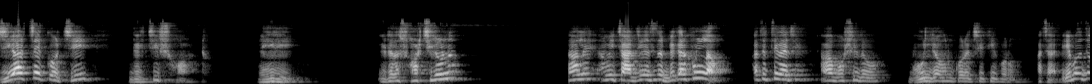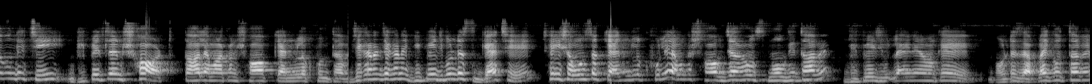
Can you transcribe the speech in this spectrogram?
জিআর চেক করছি দেখছি শর্ট রে এটা তো শর্ট ছিল না? তাহলে আমি চার্জিং আইসিটা বেকার খুললাম? আচ্ছা ঠিক আছে আবার বসিয়ে দেবো। ভুল যখন করেছি কি করব? আচ্ছা এবার যখন দেখছি ভিপিএইচ লাইন শর্ট তাহলে আমার এখন সব ক্যানগুলো খুলতে হবে। যেখানে যেখানে ভিপিএইচ ভোল্টেজ গেছে সেই সমস্ত ক্যানগুলো খুলে আমাকে সব জায়গায় স্মোক দিতে হবে। ভিপিএইচ লাইনে আমাকে ভোল্টেজ অ্যাপ্লাই করতে হবে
